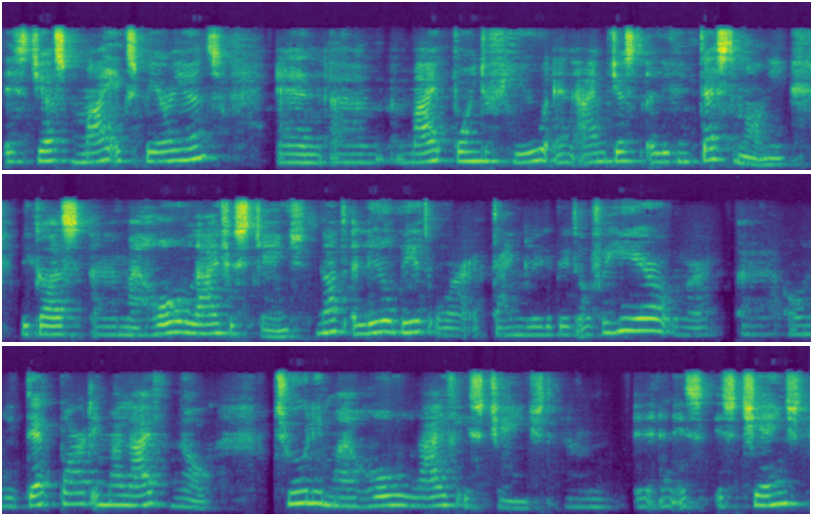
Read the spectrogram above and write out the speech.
is just my experience and um, my point of view, and I'm just a living testimony because uh, my whole life has changed. Not a little bit or a tiny little bit over here or uh, only that part in my life. No, truly, my whole life is changed um, and is, is changed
